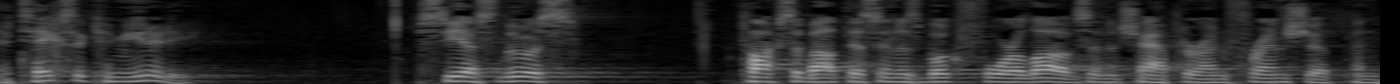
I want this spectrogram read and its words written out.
It takes a community. C.S. Lewis talks about this in his book Four Loves in a chapter on friendship and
